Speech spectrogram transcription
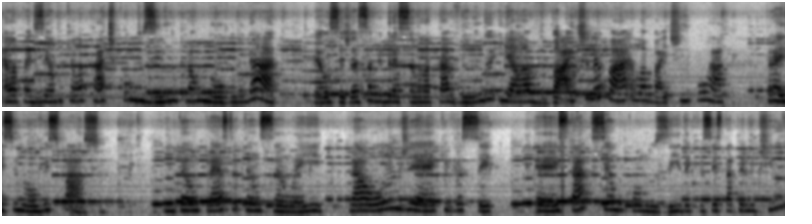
ela está dizendo que ela está te conduzindo para um novo lugar. Né? Ou seja, essa vibração ela está vindo e ela vai te levar, ela vai te empurrar para esse novo espaço. Então presta atenção aí para onde é que você é, está sendo conduzida, que você está permitindo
